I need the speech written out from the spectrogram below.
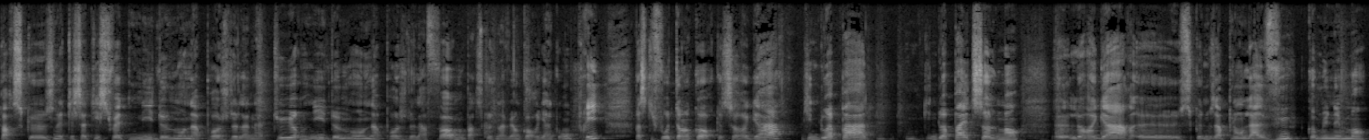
parce que je n'étais satisfaite ni de mon approche de la nature, ni de mon approche de la forme, parce que je n'avais encore rien compris, parce qu'il faut encore que ce regard, qui ne doit pas, qui ne doit pas être seulement euh, le regard, euh, ce que nous appelons la vue communément,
